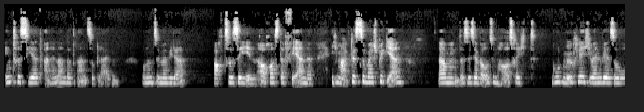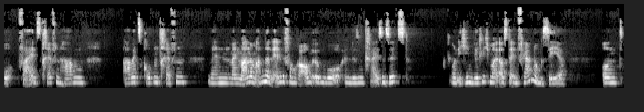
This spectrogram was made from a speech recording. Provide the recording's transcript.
interessiert aneinander dran zu bleiben und uns immer wieder auch zu sehen, auch aus der Ferne. Ich mag das zum Beispiel gern. Ähm, das ist ja bei uns im Haus recht gut möglich, wenn wir so Vereinstreffen haben, Arbeitsgruppentreffen, wenn mein Mann am anderen Ende vom Raum irgendwo in diesen Kreisen sitzt und ich ihn wirklich mal aus der Entfernung sehe und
